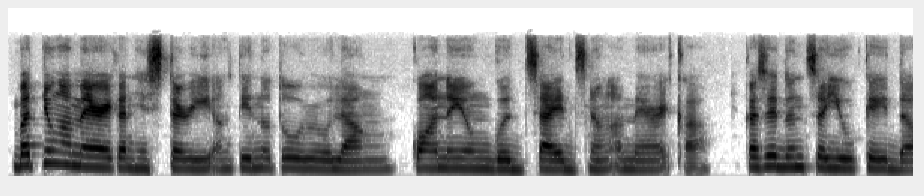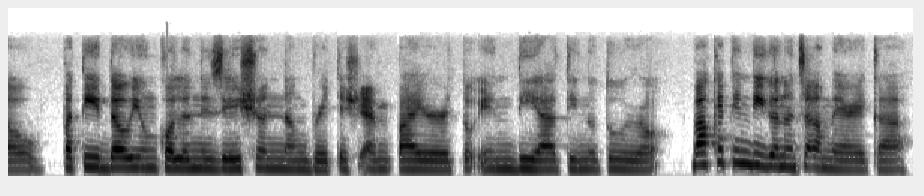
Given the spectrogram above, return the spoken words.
ba't yung American history ang tinuturo lang kung ano yung good sides ng America? Kasi dun sa UK daw, pati daw yung colonization ng British Empire to India tinuturo. Bakit hindi ganun sa Amerika?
